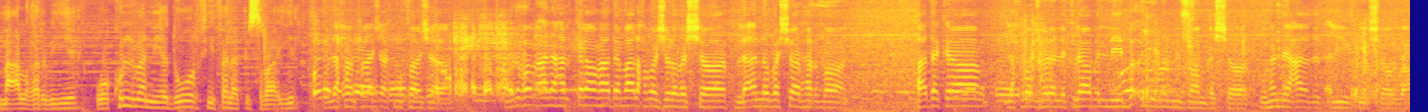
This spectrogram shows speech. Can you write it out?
مع الغربية وكل من يدور في فلك إسرائيل. رح نفاجئك مفاجأة بالرغم أنا هالكلام هذا ما رح وجهه لبشار لأنه بشار هربان هذا كلام رح وجهه للكلاب اللي بقيوا من نظام بشار وهن عدد قليل فيه إن شاء الله.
